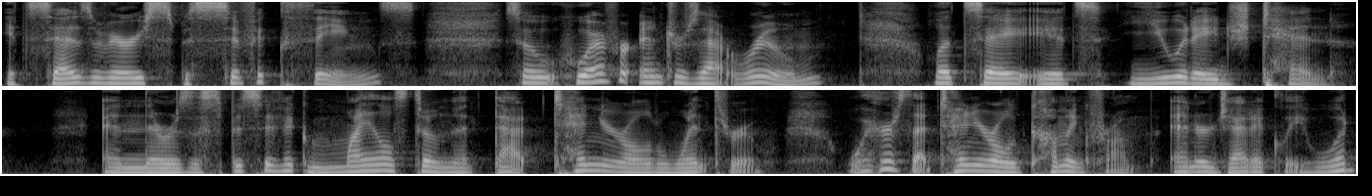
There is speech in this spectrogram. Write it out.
It says very specific things. So, whoever enters that room, let's say it's you at age 10 and there was a specific milestone that that 10 year old went through where's that 10 year old coming from energetically what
